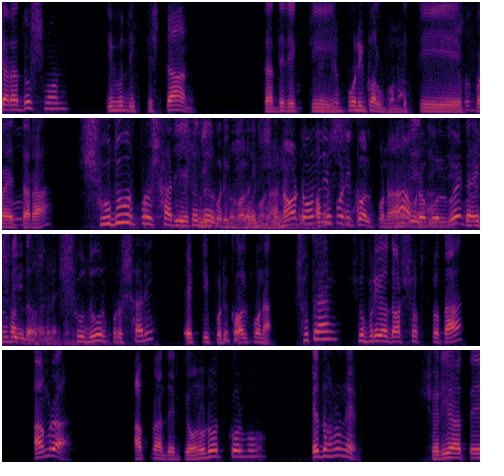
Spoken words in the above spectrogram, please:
যারা দুশ্মন ইহুদি খ্রিস্টান তাদের একটি পরিকল্পনা। একটি পায়তারা সুদূর প্রসারী একটি পরিকল্পনা। নট অনলি পরিকল্পনা আমরা বলব এটা। সুদূর প্রসারী একটি পরিকল্পনা। সুতরাং সুপ্রিয় দর্শক শ্রোতা আমরা আপনাদেরকে অনুরোধ করব এ ধরনের শরিয়াতে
